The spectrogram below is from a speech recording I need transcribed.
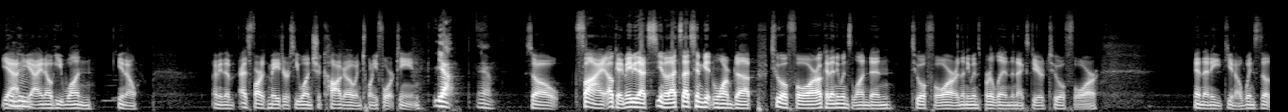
Yeah, Mm-hmm. yeah, I know he won. You know, I mean, as far as majors, he won Chicago in 2014. yeah. Yeah. So fine, okay, maybe that's you know that's that's him getting warmed up. 204. Okay, then he wins London 204, and then he wins Berlin the next year 204, and then he you know wins the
